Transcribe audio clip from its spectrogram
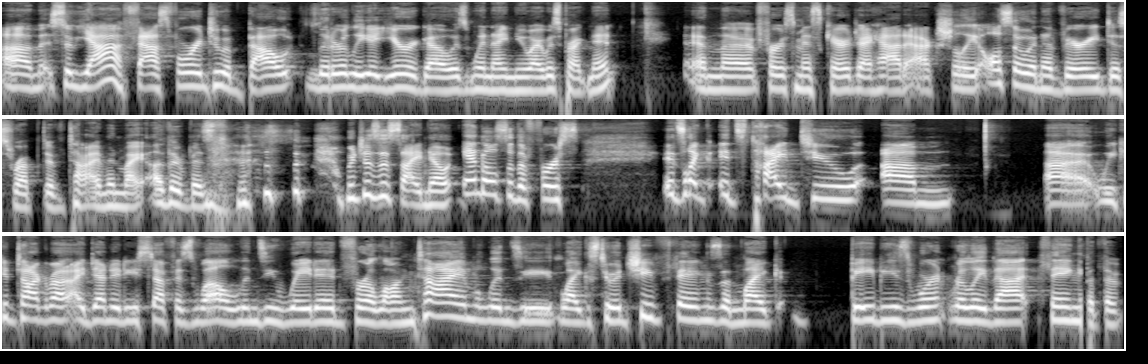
um, so yeah, fast forward to about literally a year ago is when I knew I was pregnant. And the first miscarriage I had actually also in a very disruptive time in my other business, which is a side note. And also the first, it's like it's tied to um uh, we could talk about identity stuff as well. Lindsay waited for a long time. Lindsay likes to achieve things and like babies weren't really that thing. But the,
